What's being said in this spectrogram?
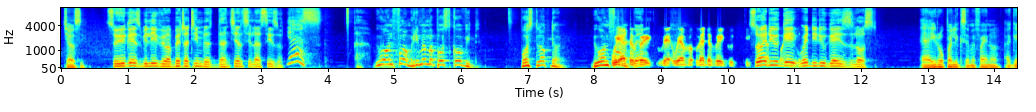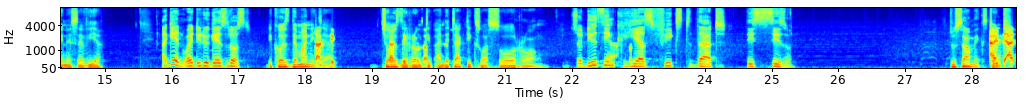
Chelsea. So you guys believe you're a better team than Chelsea last season? Yes, Ah, we were on form. Remember post COVID, post lockdown, we were on form. We had a very we, we have we had a very good team. So where do you point. guys, where did you guys lost? uh, Europa League semi-final against Sevilla. Again, why did you guys lost? because the manager Tactic. Chose the wrong team and the tactics were so wrong. So do you think he has fixed that this season? To some I, extent. I,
